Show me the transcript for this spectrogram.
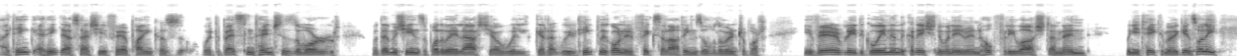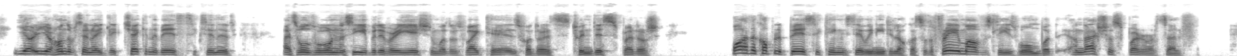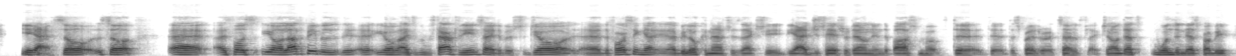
I think I think that's actually a fair point because with the best intentions in the world, with the machines put away last year, we'll get. We think we're going to fix a lot of things over the winter, but invariably to go in in the condition went in and hopefully washed, and then when you take them out again, so like, you're you're hundred percent right. Like checking the basics in it, I suppose we're going to see a bit of variation, whether it's wagtails, whether it's twin disc spreaders. What are the couple of basic things that we need to look at? So the frame obviously is one, but on the actual spreader itself. Yeah. So so uh, I suppose you know a lot of people. Uh, you know, I start to the inside of it. You know, uh, the first thing I, would be looking at is actually the agitator down in the bottom of the, the, the spreader itself. Like, you know, that's one thing that's probably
